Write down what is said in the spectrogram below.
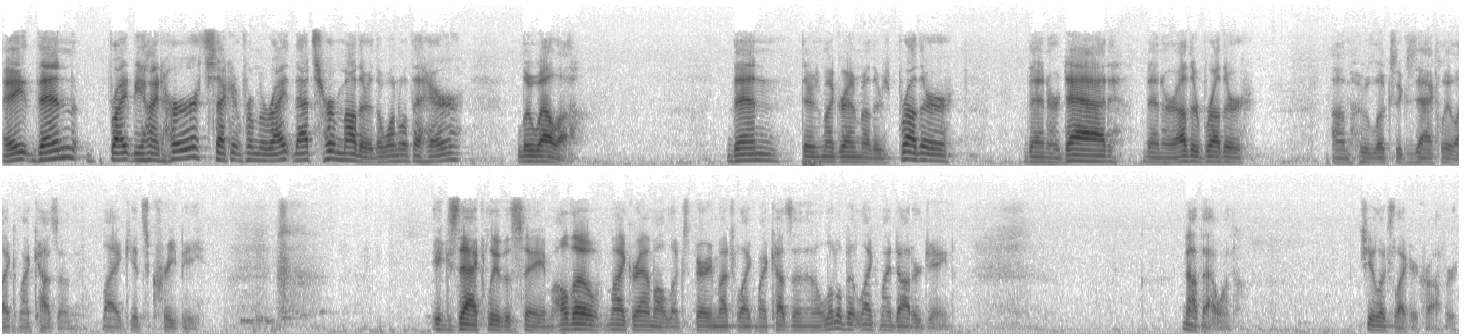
Hey, then right behind her, second from the right, that's her mother, the one with the hair, Luella. Then there's my grandmother's brother, then her dad, then her other brother, um, who looks exactly like my cousin. Like, it's creepy. Exactly the same. Although my grandma looks very much like my cousin and a little bit like my daughter Jane. Not that one. She looks like a Crawford.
